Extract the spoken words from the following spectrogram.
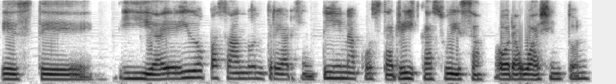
Este, y he ido pasando entre Argentina, Costa Rica, Suiza, ahora Washington.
